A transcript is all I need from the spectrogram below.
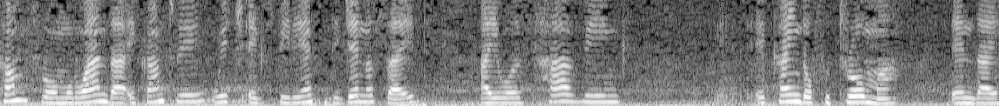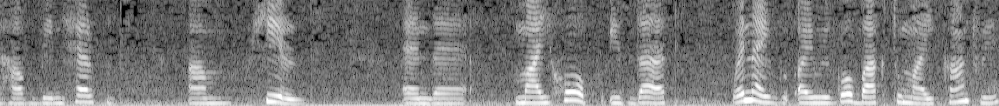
come from Rwanda, a country which experienced the genocide. I was having a kind of trauma and I have been helped, um, healed. And uh, my hope is that when I, I will go back to my country,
